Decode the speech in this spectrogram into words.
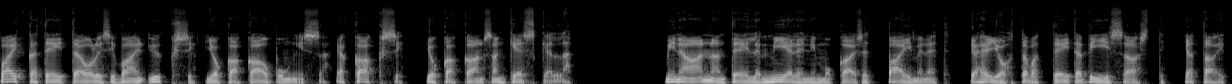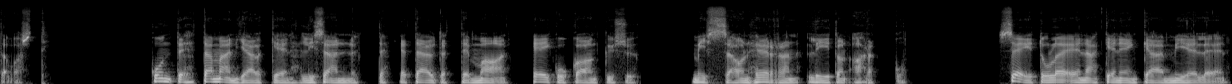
vaikka teitä olisi vain yksi joka kaupungissa ja kaksi joka kansan keskellä. Minä annan teille mieleni mukaiset paimenet, ja he johtavat teitä viisaasti ja taitavasti. Kun te tämän jälkeen lisännytte ja täytätte maan, ei kukaan kysy, missä on Herran liiton arkku. Se ei tule enää kenenkään mieleen,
